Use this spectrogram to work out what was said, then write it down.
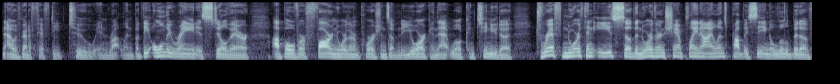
now we've got a 52 in Rutland. But the only rain is still there up over far northern portions of New York and that will continue to drift north and east. So the northern Champlain Islands probably seeing a little bit of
